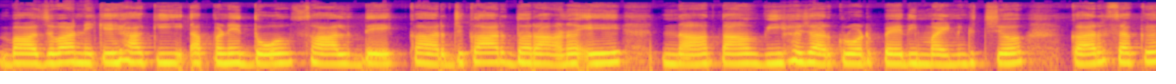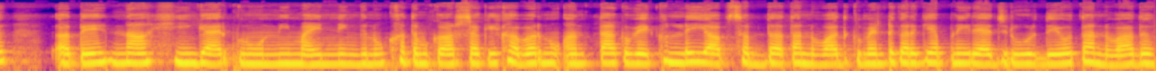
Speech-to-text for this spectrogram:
ਬਾਜਵਾ ਨੇ ਕਿਹਾ ਕਿ ਆਪਣੇ ਦੋ ਸਾਲ ਦੇ ਕਾਰਜਕਾਲ ਦੌਰਾਨ ਇਹ ਨਾ ਤਾਂ ਵੀਹ ਹਜ਼ਾਰ ਕਰੋੜ ਰੁਪਏ ਦੀ ਮਾਈਨਿੰਗ 'ਚ ਕਰ ਸਕ ਅਤੇ ਨਾ ਹੀ ਗੈਰ ਕਾਨੂੰਨੀ ਮਾਈਨਿੰਗ ਨੂੰ ਖਤਮ ਕਰ ਸਕੇ। ਖਬਰ ਨੂੰ ਅੰਤ ਤੱਕ ਵੇਖਣ ਲਈ ਆਪ ਸਭ ਦਾ ਧੰਨਵਾਦ। ਕਮੈਂਟ ਕਰਕੇ ਆਪਣੀ ਰਾਏ ਜ਼ਰੂਰ ਦਿਓ। ਧੰਨਵਾਦ।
